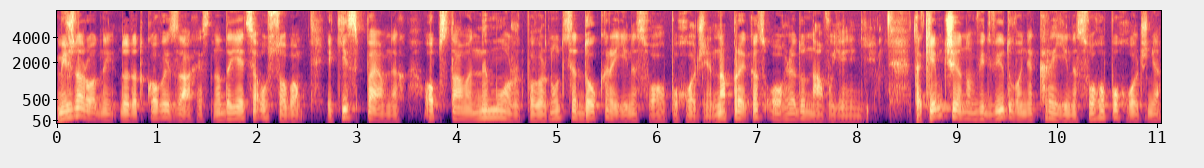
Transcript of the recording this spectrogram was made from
Міжнародний додатковий захист надається особам, які з певних обставин не можуть повернутися до країни свого походження, наприклад, з огляду на воєнні дії. Таким чином, відвідування країни свого походження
